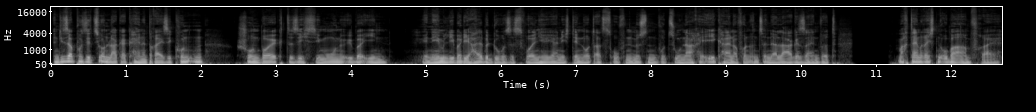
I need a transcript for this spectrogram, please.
In dieser Position lag er keine drei Sekunden, schon beugte sich Simone über ihn. Wir nehmen lieber die halbe Dosis, wollen hier ja nicht den Notarzt rufen müssen, wozu nachher eh keiner von uns in der Lage sein wird. Mach deinen rechten Oberarm frei.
